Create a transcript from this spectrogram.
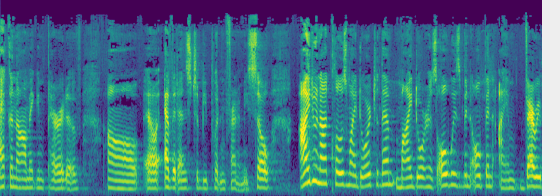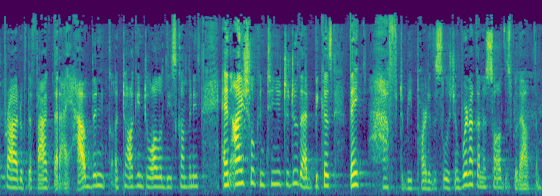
economic imperative uh, uh, evidence to be put in front of me. So I do not close my door to them. My door has always been open. I am very proud of the fact that I have been uh, talking to all of these companies, and I shall continue to do that because they have to be part of the solution. We're not going to solve this without them.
